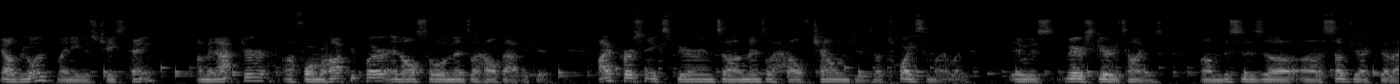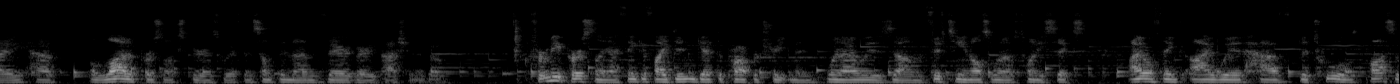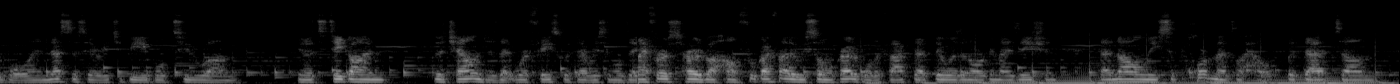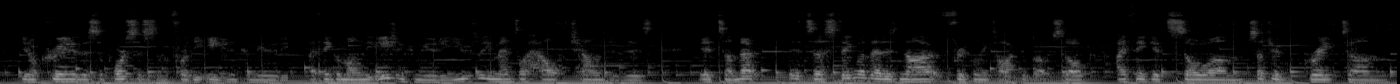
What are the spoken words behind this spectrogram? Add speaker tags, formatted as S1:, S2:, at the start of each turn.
S1: Hey, how's it going? My name is Chase Tang. I'm an actor, a former hockey player, and also a mental health advocate. I've personally experienced uh, mental health challenges uh, twice in my life. It was very scary times. Um, this is a, a, subject that I have a lot of personal experience with and something that I'm very, very passionate about. For me personally, I think if I didn't get the proper treatment when I was um, 15, also when I was 26, I don't think I would have the tools possible and necessary to be able to, um, you know, to take on the challenges that we're faced with every single day. When I first heard about Hong Fook, I thought it was so incredible the fact that there was an organization that not only support mental health, but that um, you know created a support system for the Asian community. I think among the Asian community, usually mental health challenges is it's um, that it's a stigma that is not frequently talked about. So I think it's so um, such a great um,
